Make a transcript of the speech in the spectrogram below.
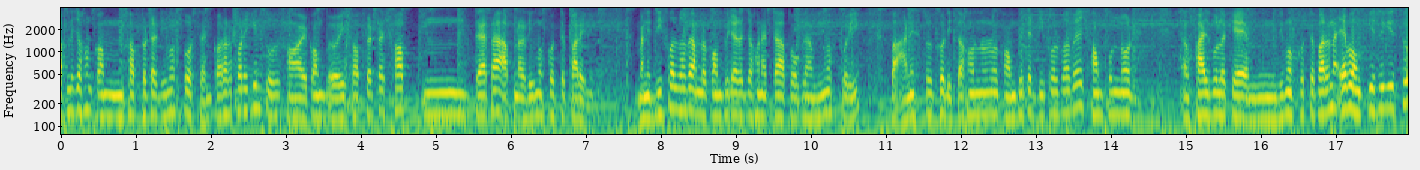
আপনি যখন কম সফটওয়্যারটা রিমুভ করছেন, করার পরে কিন্তু কম ওই সফটওয়্যারটা সব ডাটা আপনার রিমুভ করতে পারেনি। মানে ডিফল্টভাবে আমরা কম্পিউটারে যখন একটা প্রোগ্রাম রিমুভ করি বা আনইনস্টল করি, তখন কম্পিউটার ডিফল্টভাবে সম্পূর্ণ ফাইলগুলোকে রিমুভ করতে পারে না এবং কিছু কিছু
